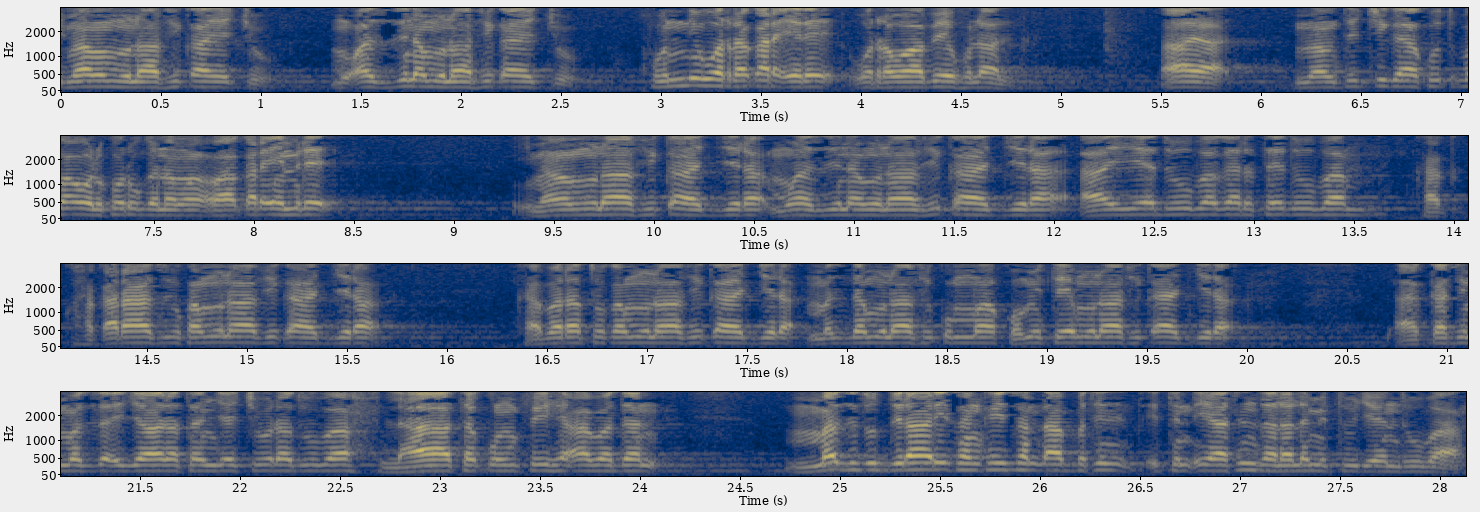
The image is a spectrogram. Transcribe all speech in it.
إمام منافقا يجو مؤذن منافقا يجو خني ورا قرأ إري ورا وابي خلال آية إمام تجيغا كتبا والكرو وقرأ إمري إمام منافقا جرا مؤذن منافقا جرا أي دوبا قرتي دوبا كقراسو كمنافقا جرا kabaratu ka munaafiqaa jira masda munaafiqummaa komitee munaafiqaa jira akkasi masda ijaaratan jechuudha duuba laa taqum fiihi abadan masjidu diraarii san keeysan dhaabbatin ittin dhiyaatin zalalamittuu jeen duuba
